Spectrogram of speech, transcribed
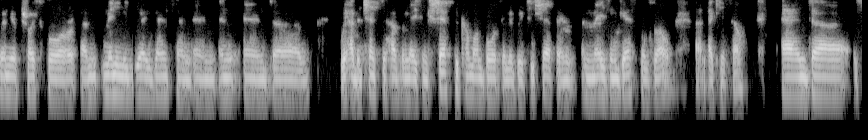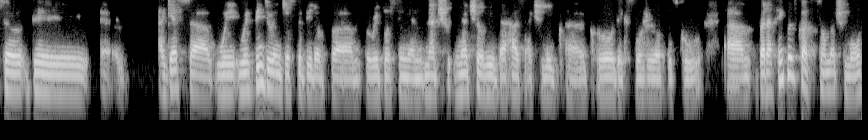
venue of choice for um, many media events and and and and uh, we had the chance to have amazing chef to come on board, celebrity chef, and amazing guests as well, uh, like yourself. And uh, so the uh, I guess uh, we we've been doing just a bit of um, reposting, and natu- naturally that has actually uh, grown the exposure of the school. Um, but I think we've got so much more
